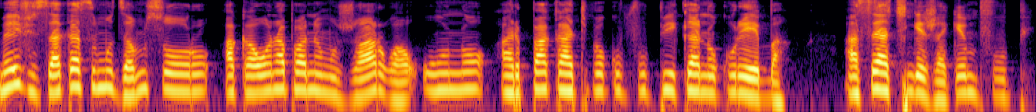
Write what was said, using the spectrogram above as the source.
Mavis akasimudza musoro akaona pane muzvarwa uno ari pakati pekupfupika nokureba asi achinge zvake mupfupi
